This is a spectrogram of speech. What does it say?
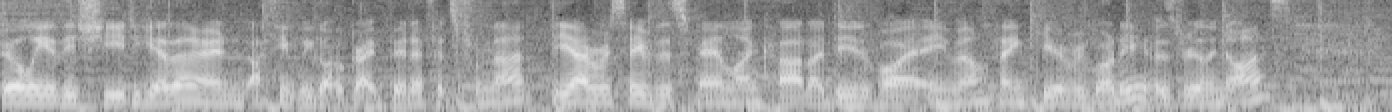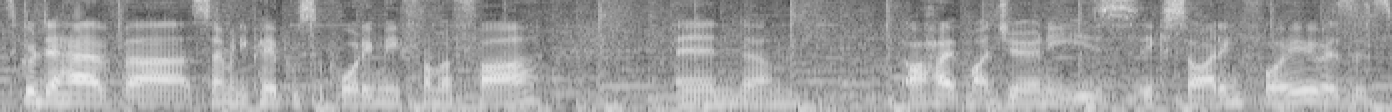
earlier this year together and I think we got great benefits from that. Yeah, I received this Spanline card I did via email. Thank you everybody, it was really nice. It's good to have uh, so many people supporting me from afar and um, I hope my journey is exciting for you as, it's,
